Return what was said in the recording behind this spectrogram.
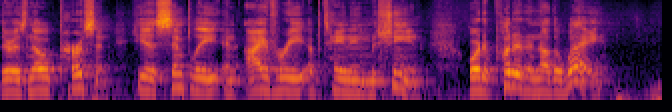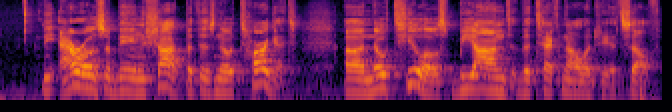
there is no person. He is simply an ivory obtaining machine. Or to put it another way, the arrows are being shot, but there's no target, uh, no telos beyond the technology itself.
